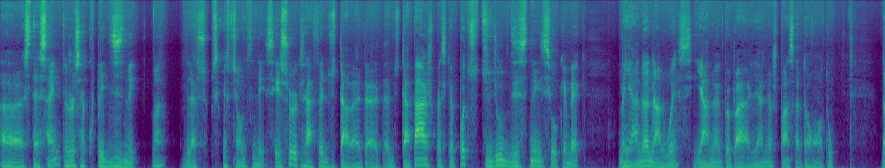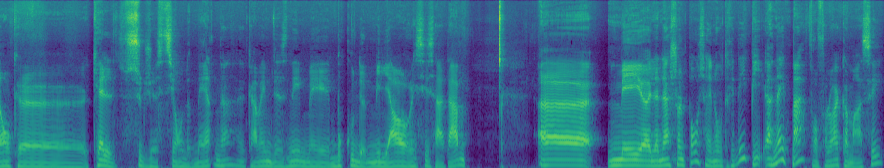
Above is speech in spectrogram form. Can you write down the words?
euh, c'était simple, tu juste à couper Disney. Hein? La subscription Disney. C'est sûr que ça fait du, tapage parce qu'il n'y a pas de studio de Disney ici au Québec, mais il y en a dans l'Ouest. Il y en a un peu, il y en a, je pense, à Toronto. Donc, euh, quelle suggestion de merde, hein? quand même Disney, mais beaucoup de milliards ici sur la table. Euh, mais euh, le National Post a une autre idée. Puis honnêtement, il va falloir commencer,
